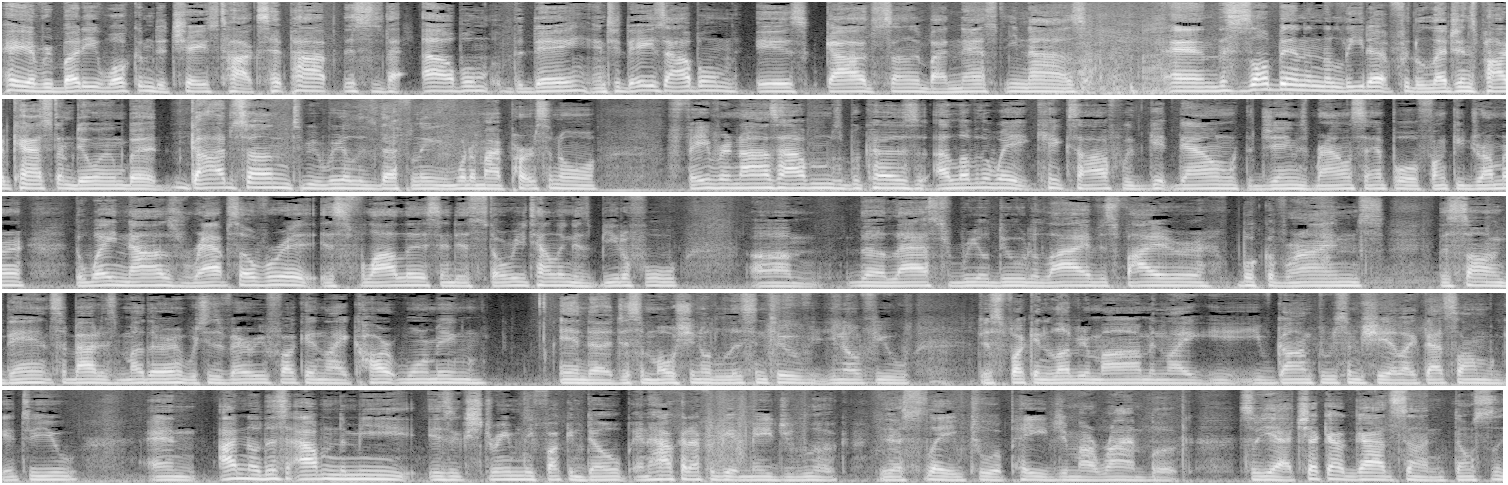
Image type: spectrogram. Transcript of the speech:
Hey everybody, welcome to Chase Talks Hip Hop. This is the album of the day, and today's album is God's Son by Nasty Nas. And this has all been in the lead up for the Legends podcast I'm doing, but God's Son, to be real, is definitely one of my personal favorite Nas albums because I love the way it kicks off with Get Down with the James Brown sample Funky Drummer. The way Nas raps over it is flawless and his storytelling is beautiful. Um, the last real dude alive is fire. Book of Rhymes. The song Dance about his mother, which is very fucking like heartwarming and uh, just emotional to listen to. You know, if you just fucking love your mom and like you, have gone through some shit, like that song will get to you. And I know this album to me is extremely fucking dope. And how could I forget Made You Look? You're a slave to a page in my rhyme book. So yeah, check out God's Son. Don't sleep.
